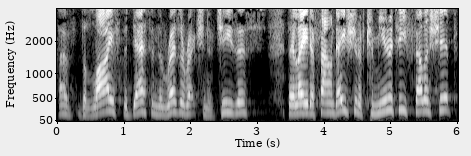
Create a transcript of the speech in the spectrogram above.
of the life, the death, and the resurrection of Jesus. They laid a foundation of community, fellowship,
